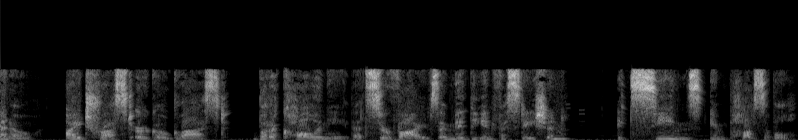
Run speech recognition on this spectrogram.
Tenno, I trust Ergo Glast, but a colony that survives amid the infestation? It seems impossible.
